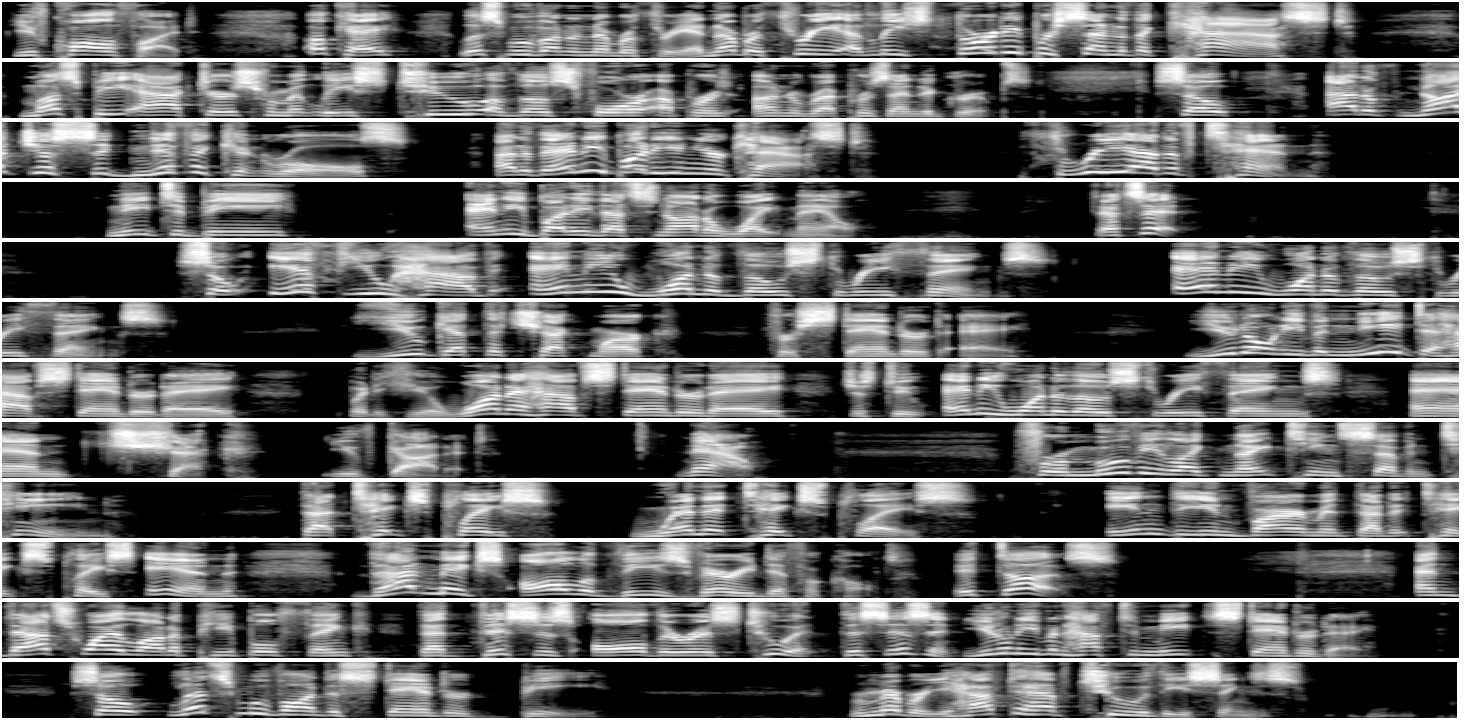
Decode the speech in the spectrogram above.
You've qualified. Okay, let's move on to number three. At number three, at least 30% of the cast must be actors from at least two of those four upper unrepresented groups. So, out of not just significant roles, out of anybody in your cast, three out of 10 need to be anybody that's not a white male. That's it. So, if you have any one of those three things, any one of those three things, you get the check mark for standard A. You don't even need to have standard A, but if you want to have standard A, just do any one of those three things and check. You've got it. Now, for a movie like 1917 that takes place when it takes place in the environment that it takes place in, that makes all of these very difficult. It does. And that's why a lot of people think that this is all there is to it. This isn't. You don't even have to meet standard A. So let's move on to standard B. Remember, you have to have two of these things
